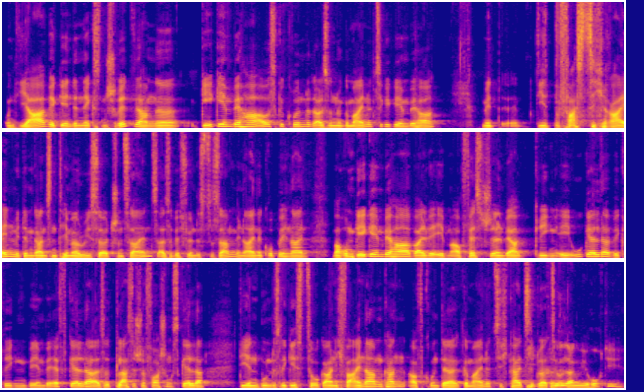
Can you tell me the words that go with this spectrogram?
Und ja, wir gehen den nächsten Schritt. Wir haben eine G GmbH ausgegründet, also eine gemeinnützige GmbH, mit, äh, die befasst sich rein mit dem ganzen Thema Research and Science. Also wir führen das zusammen in eine Gruppe hinein. Warum GmbH? Weil wir eben auch feststellen, wir kriegen EU-Gelder, wir kriegen BMBF-Gelder, also klassische Forschungsgelder, die ein Bundesligist so gar nicht vereinnahmen kann, aufgrund der Gemeinnützigkeitssituation. Können Sie sagen, wie hoch die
